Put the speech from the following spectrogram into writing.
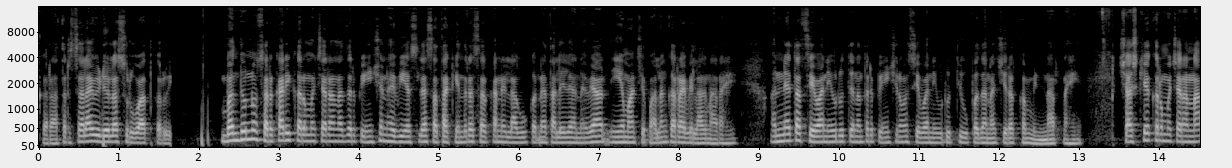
करा. तर चला व्हिडिओला सुरुवात करूया. बंधूंनो सरकारी कर्मचाऱ्यांना जर पेन्शन हवी असल्यास आता केंद्र सरकारने लागू करण्यात आलेल्या नव्या नियमाचे पालन करावे लागणार आहे. अन्यथा सेवानिवृत्तीनंतर पेन्शन व सेवानिवृत्ती उपदानाची रक्कम मिळणार नाही. शासकीय कर्मचाऱ्यांना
